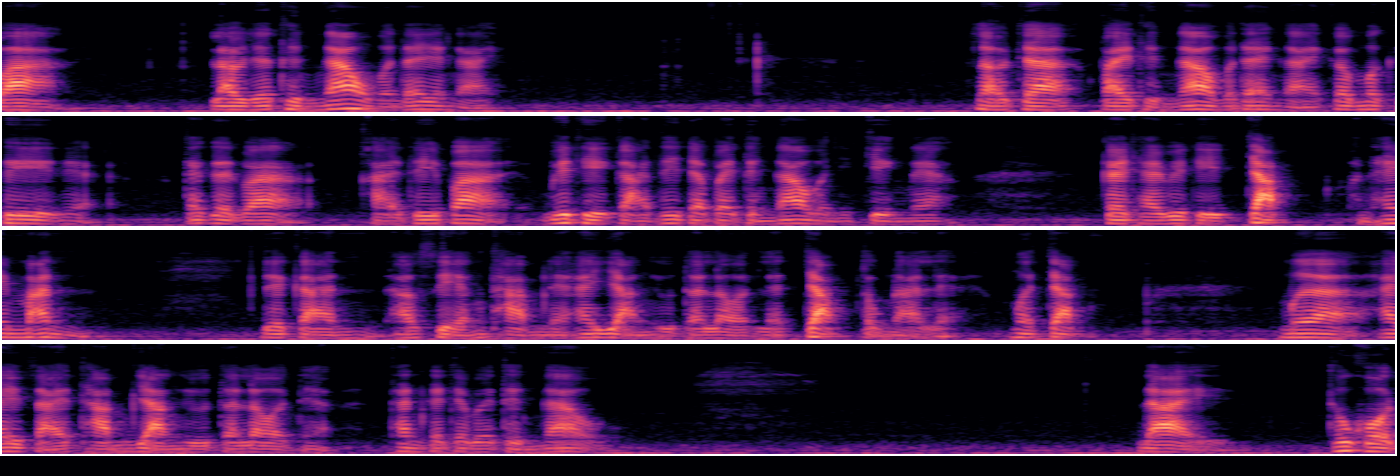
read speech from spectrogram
ว่าเราจะถึงเง่ามันได้ยังไง เราจะไปถึงเง่ามาได้ไง ก็เมื่อกี้เนี่ย ถ้าเกิดว่าใครที่ว่าวิธีการที่จะไปถึงเง่ามันจริงๆเนี่ยก็ใช้วิธีจับมันให้มั่นด้วยการเอาเสียงธรรมเนี่ยให้ยังอยู่ตลอดและจับตรงนั้นแหละ เมื่อจับเมื่อให้สายธรรมยังอยู่ตลอดเนี่ย ท่านก็จะไปถึงเง่าได้ ทุกคน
